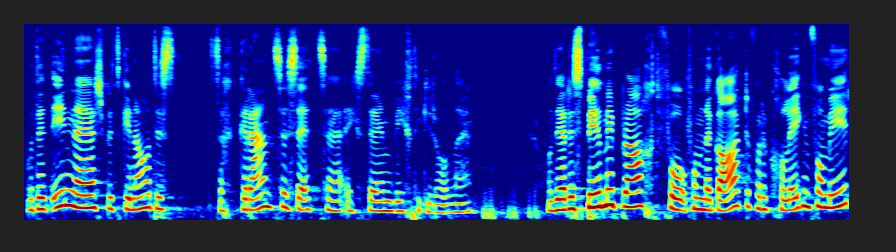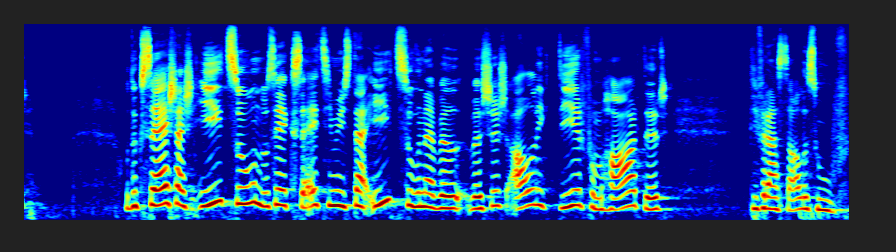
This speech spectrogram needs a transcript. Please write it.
Und dort innen spielt genau das, sich Grenzen setzen, eine extrem wichtige Rolle. Und ich habe ein Bild mitgebracht von, von einem Garten von einer Kollegin von mir. Und du siehst, er ist eingezäunt und sie hat gesagt, sie müssen den einzäunen, weil, weil sonst alle Tiere vom Harder, die fressen alles auf.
